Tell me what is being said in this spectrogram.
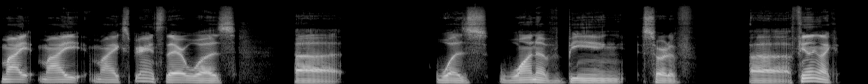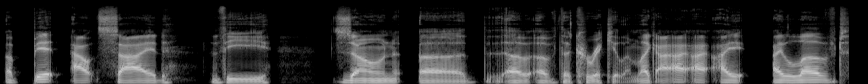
my my my experience there was uh was one of being sort of uh feeling like a bit outside the zone uh of, of the curriculum. Like I I I I loved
